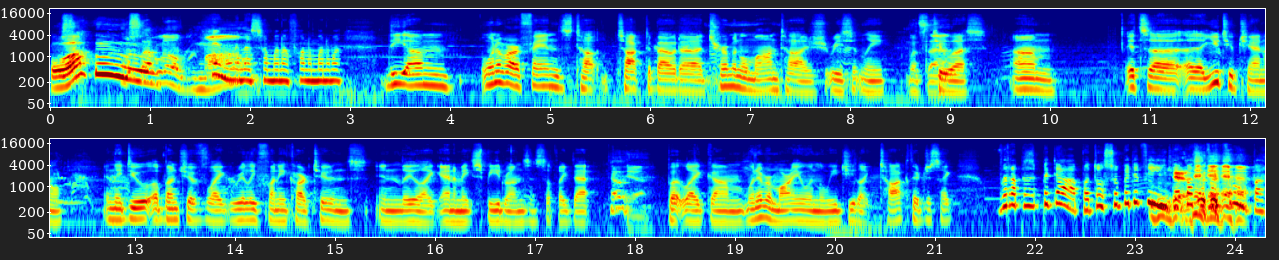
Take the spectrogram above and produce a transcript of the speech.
Wahoo! What's up, little mom? The um, one of our fans ta- talked about uh, Terminal Montage recently What's that? to us. Um, it's a, a YouTube channel, and they do a bunch of like really funny cartoons, and they like animate speed runs and stuff like that. Hell yeah. But like um, whenever Mario and Luigi like talk, they're just like. Yeah.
